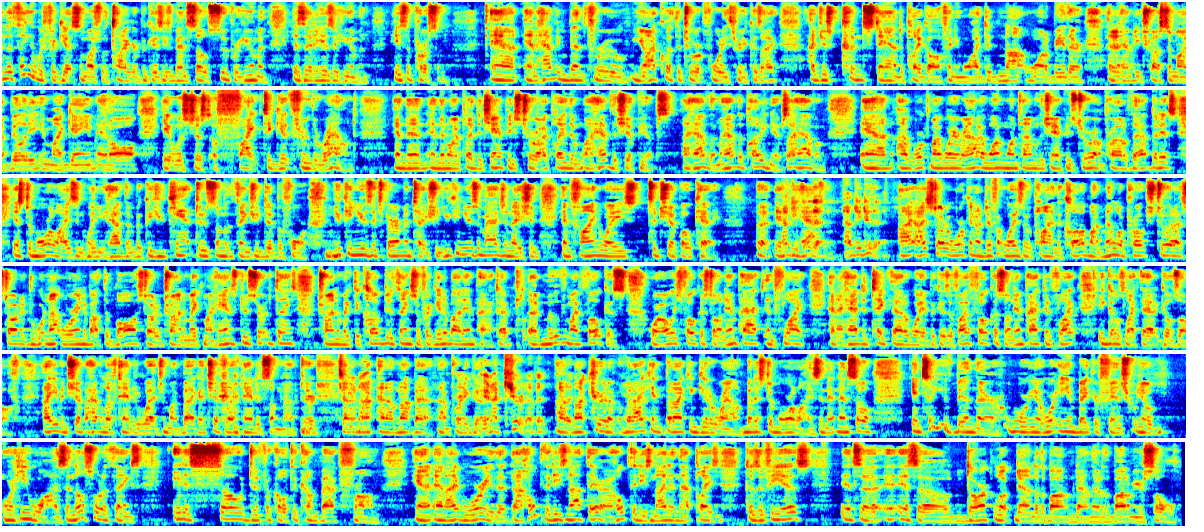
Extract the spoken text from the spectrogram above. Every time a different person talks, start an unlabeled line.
and the thing that we forget so much with Tiger because he's been so superhuman is that he is a human. He's a person. And and having been through, you know, I quit the tour at 43 because I I just couldn't stand to play golf anymore. I did not want to be there. I didn't have any trust in my ability in my game at all. It was just a fight to get through the round. And then and then when I played the Champions Tour, I played them. I have the chip yips. I have them. I have the putty yips. I have them. And I worked my way around. I won one time on the Champions Tour. I'm proud of that. But it's it's demoralizing when you have them because you can't do some of the things you did before. Mm-hmm. You can use experimentation. You can use imagination and find ways to chip okay. But if
How'd
you
do
have
that? How'd you do that?
I, I, started working on different ways of applying the club. My mental approach to it, I started not worrying about the ball. I started trying to make my hands do certain things, trying to make the club do things, and forget about impact. I, I moved my focus where I always focused on impact and flight, and I had to take that away because if I focus on impact and flight, it goes like that. It goes off. I even chip. I have a left-handed wedge in my bag. I chip left-handed sometimes too,
so
and, I'm not, and I'm not bad. I'm pretty good.
You're not cured of it.
I'm not cured of it, yeah. but I can. But I can get around. But it's demoralizing. And, and so until you've been there, where you know where Ian Baker Finch, you know where he was, and those sort of things, it is so difficult to come back from. And and I worry that I hope that he's not there. I hope that he's not in that place because if he is, it's a it's a dark look down to the bottom, down there to the bottom of your soul.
